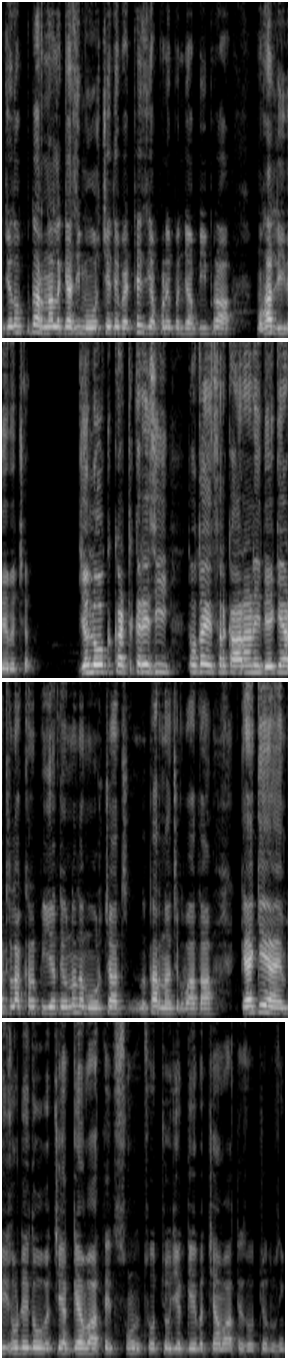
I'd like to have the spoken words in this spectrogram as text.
ਜਦੋਂ ਧਰਨਾ ਲੱਗਿਆ ਸੀ ਮੋਰਚੇ ਤੇ ਬੈਠੇ ਸੀ ਆਪਣੇ ਪੰਜਾਬੀ ਭਰਾ ਮੁਹਾਲੀ ਦੇ ਵਿੱਚ। ਜੇ ਲੋਕ ਇਕੱਠ ਕਰੇ ਸੀ, ਤਾਂ ਉੱਥੇ ਸਰਕਾਰਾਂ ਨੇ ਦੇ ਕੇ 8 ਲੱਖ ਰੁਪਈਆ ਤੇ ਉਹਨਾਂ ਦਾ ਮੋਰਚਾ ਚ- ਧਰਨਾ ਚੁਕਵਾਤਾ। ਕਹਿ ਕੇ ਆਏ ਵੀ ਤੁਹਾਡੇ ਦੋ ਬੱਚੇ ਅੱਗੇ ਵਾਸਤੇ ਸੋ- ਸੋਚੋ ਜੀ, ਅੱਗੇ ਬੱਚਿਆਂ ਵਾਸਤੇ ਸੋਚੋ ਤੁਸੀਂ।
